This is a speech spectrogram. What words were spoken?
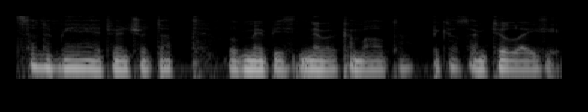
And Sonic Mania Adventure Dubbed will maybe never come out because I'm too lazy.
